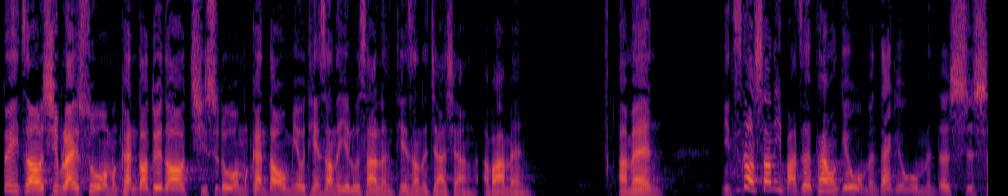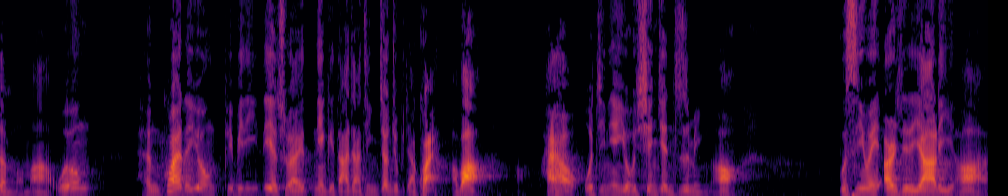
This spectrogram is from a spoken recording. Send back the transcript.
对照希伯来书，我们看到；对照启示录，我们看到我们有天上的耶路撒冷，天上的家乡。阿爸阿门，阿门。你知道上帝把这个盼望给我们，带给我们的是什么吗？我用很快的用 PPT 列出来念给大家听，这样就比较快，好不好？还好我今天有先见之明啊。不是因为二姐的压力啊，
